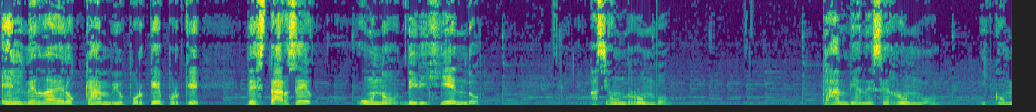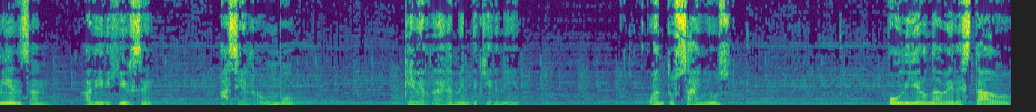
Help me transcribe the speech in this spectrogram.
el verdadero cambio. ¿Por qué? Porque de estarse uno dirigiendo hacia un rumbo, cambian ese rumbo y comienzan a dirigirse hacia el rumbo que verdaderamente quieren ir? ¿Cuántos años pudieron haber estado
